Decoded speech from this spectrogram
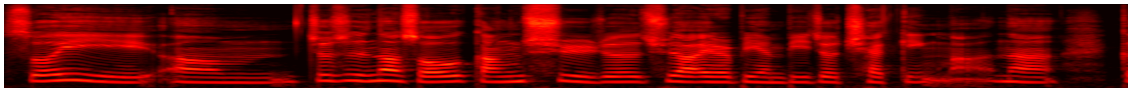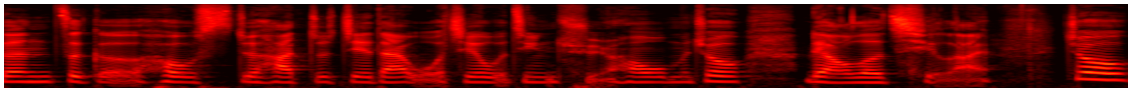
所以嗯，就是那时候刚去，就是去到 Airbnb 就 check in 嘛，那跟这个 host 就他就接待我，接我进去，然后我们就聊了起来，就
